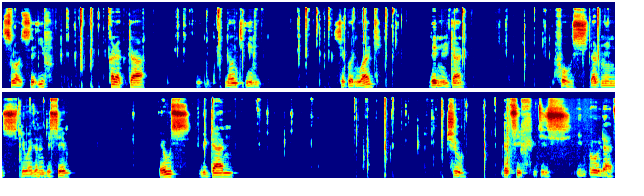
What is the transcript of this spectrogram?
So I'll say if character not in second word then return false. That means the words are not the same. Else return true. See if it is in all that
